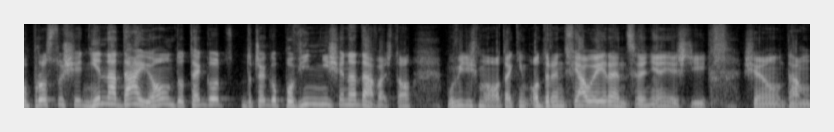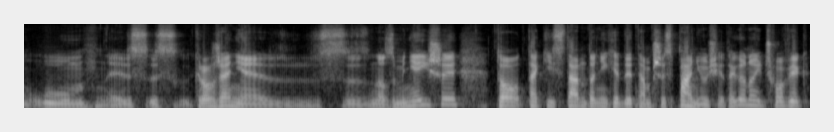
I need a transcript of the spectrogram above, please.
po prostu się nie nadają do tego, do czego powinni się nadawać. To mówiliśmy o takim odrętwiałej ręce, nie? Jeśli się tam u, krążenie no, zmniejszy, to taki stan to niekiedy tam przy spaniu się tego, no i człowiek,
